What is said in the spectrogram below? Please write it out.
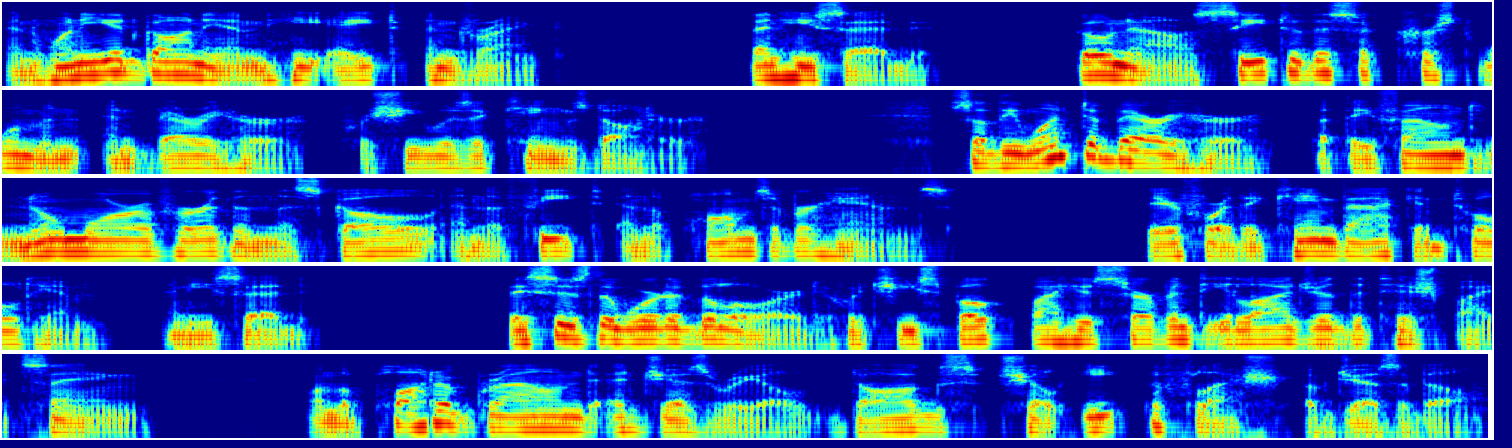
And when he had gone in, he ate and drank. Then he said, Go now, see to this accursed woman, and bury her, for she was a king's daughter. So they went to bury her, but they found no more of her than the skull and the feet and the palms of her hands. Therefore they came back and told him, and he said, This is the word of the Lord, which he spoke by his servant Elijah the Tishbite, saying, On the plot of ground at Jezreel dogs shall eat the flesh of Jezebel.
